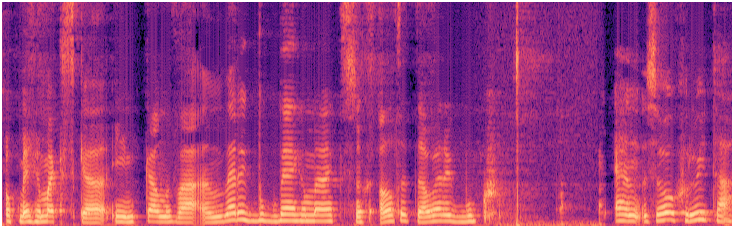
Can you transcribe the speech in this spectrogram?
op mijn gemakske in Canva een werkboek bij gemaakt. Het is nog altijd dat werkboek. En zo groeit dat.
